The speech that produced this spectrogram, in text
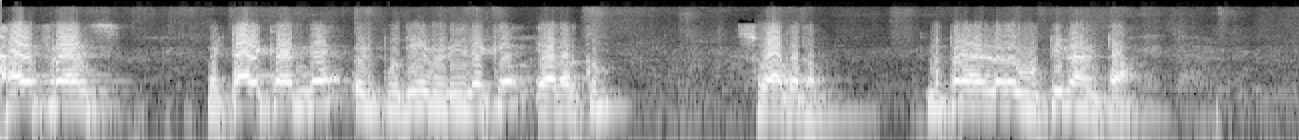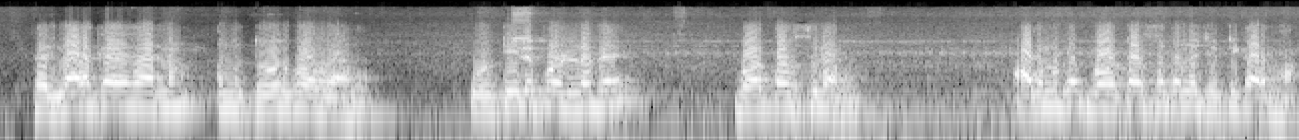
ഹായ് ഫ്രണ്ട്സ് മിഠായിക്കാരന്റെ ഒരു പുതിയ വീഡിയോയിലേക്ക് ഏവർക്കും സ്വാഗതം. ഇന്നിപ്പോൾ ഞാനുള്ളത് ഊട്ടിയിലാണ് കേട്ടോ പെരുന്നാളൊക്കെ കാരണം ഒന്ന് ടൂർ പോകുന്നതാണ് ഊട്ടിയിലിപ്പോൾ ഉള്ളത് ബോട്ട് ഹൗസിലാണ് അത് നമുക്ക് ബോട്ട് ഹൗസൊക്കെ ഒന്ന് ചുറ്റിക്കറങ്ങാം.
